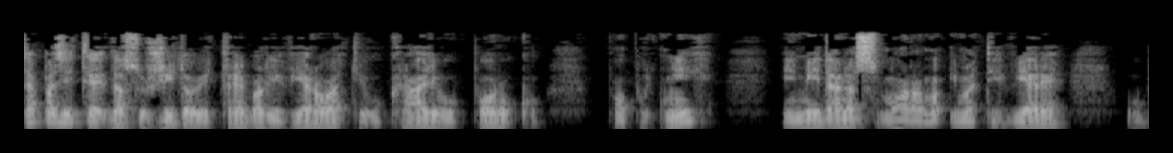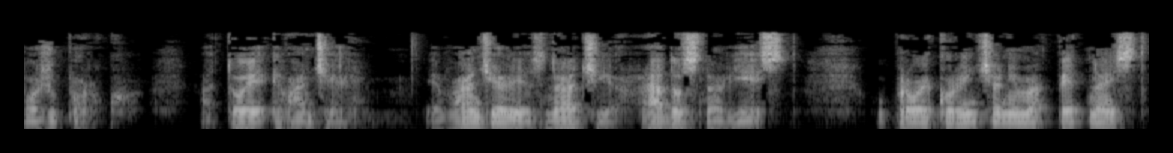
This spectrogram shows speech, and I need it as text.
Zapazite da su židovi trebali vjerovati u kraljevu poruku poput njih i mi danas moramo imati vjere u Božu poruku, a to je evanđelje. Evanđelje znači radosna vijest. U prvoj Korinčanima 15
